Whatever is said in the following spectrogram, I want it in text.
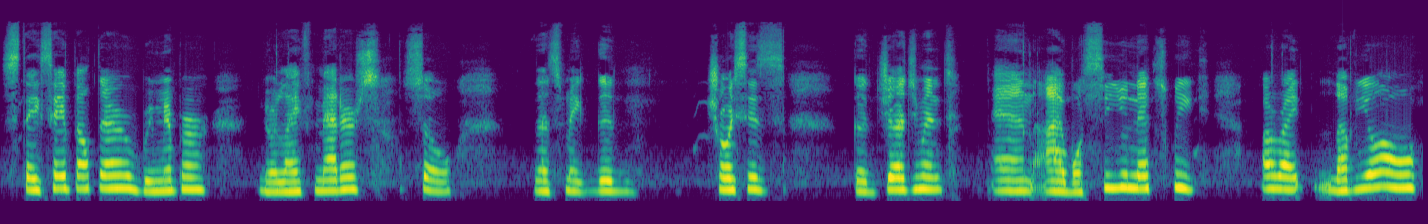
Stay safe out there. Remember, your life matters. So let's make good choices, good judgment. And I will see you next week. All right. Love you all.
